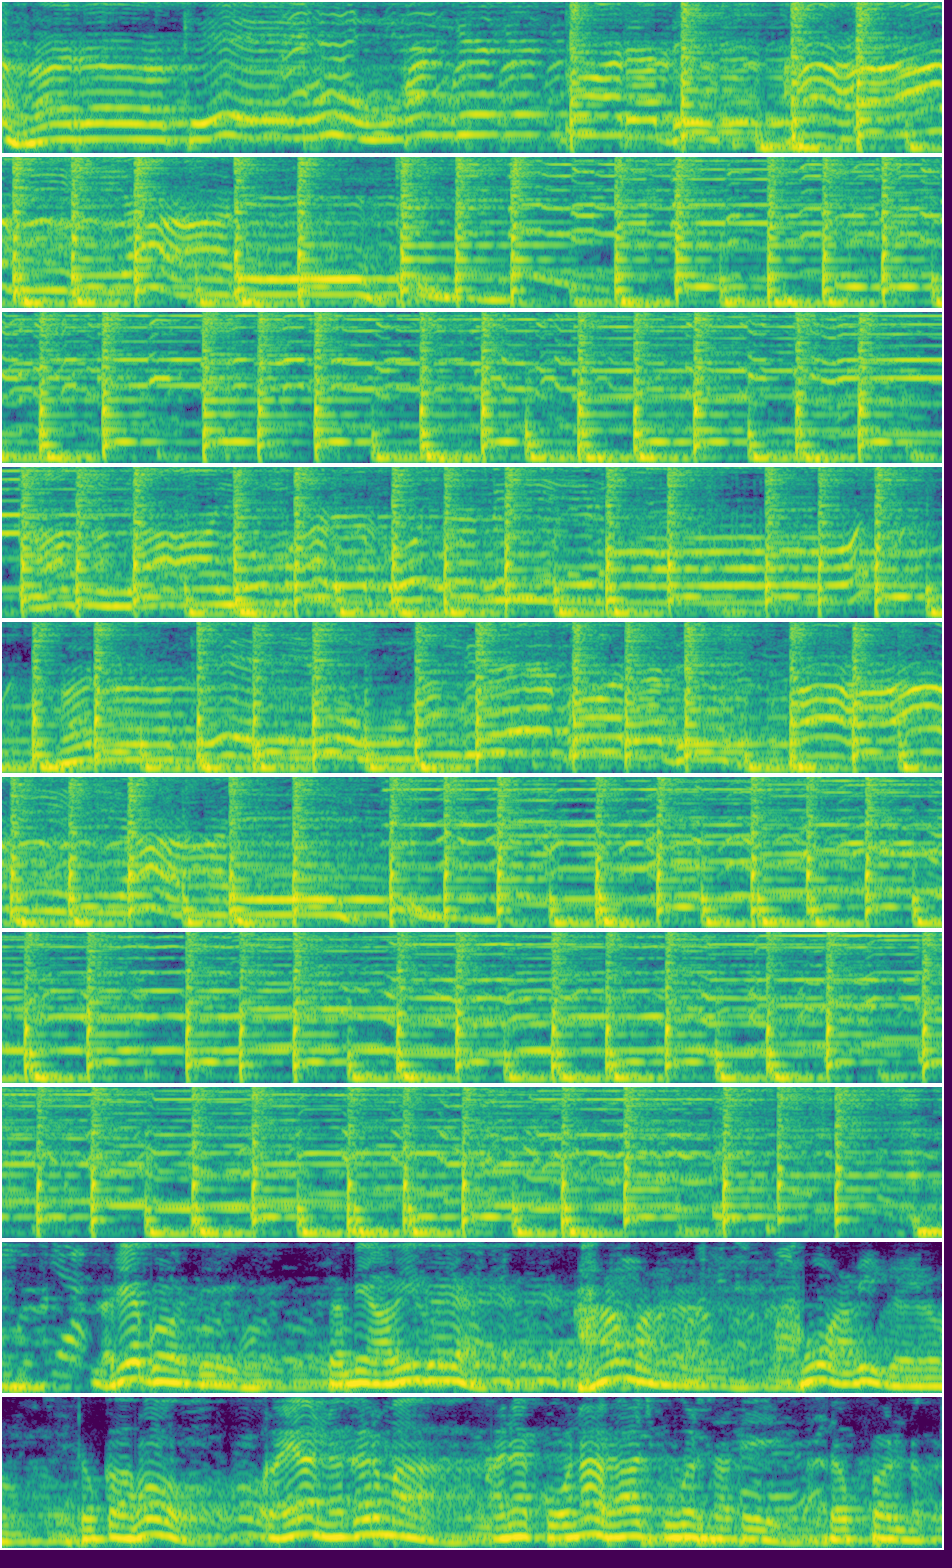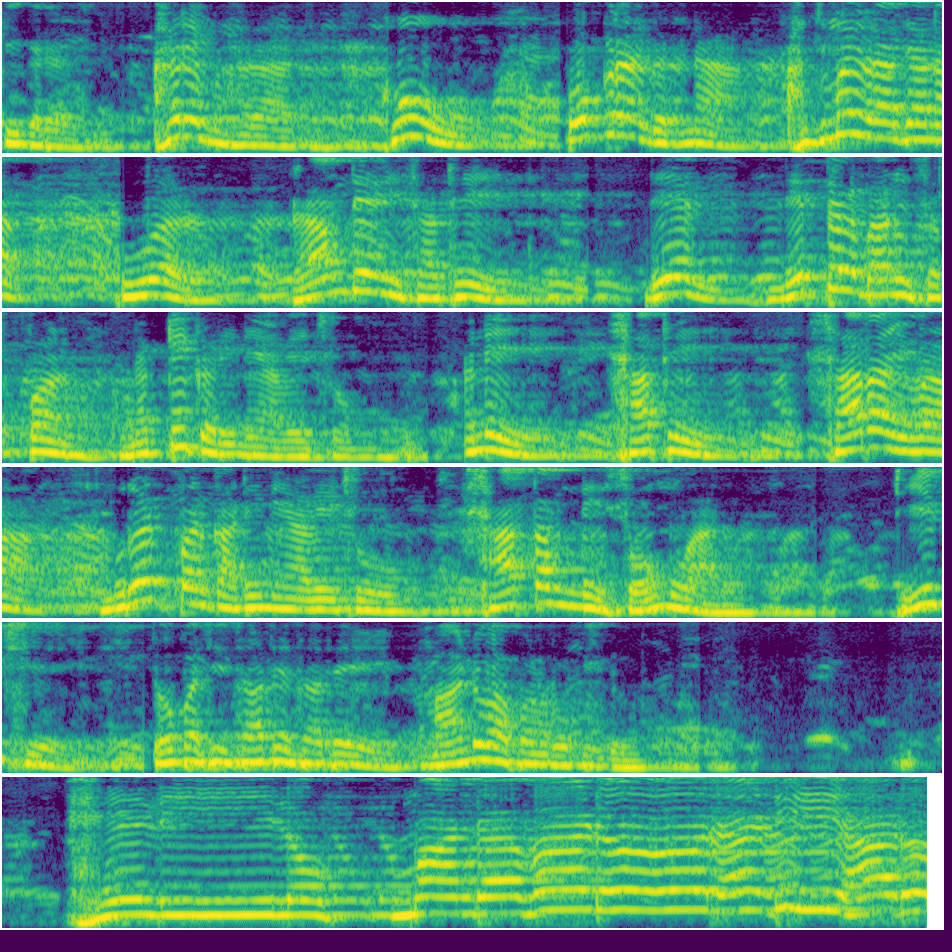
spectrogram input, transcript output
हर અરે ગોરદેવ તમે આવી ગયા? હા મહારાજ, હું આવી ગયો. તો કહો, કયા નગરમાં અને કોના રાજકુંવર સાથે સપન નક્કી કર્યા? અરે મહારાજ, હું પોકરણગઢના અજમલ રાજાના કુંવર રામદેવી સાથે બેન નેતલબાનું સપણ નક્કી કરીને આવે છું. અને સાથે સારા એવા મુહૂર્ત પણ કાઢીને આવે છું સાતમને સોમવાર. ઠીક છે. તો પછી સાથે સાથે માંડવા પણ રોપી દો. હે લીલો માંડવડો રઢિયાળો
